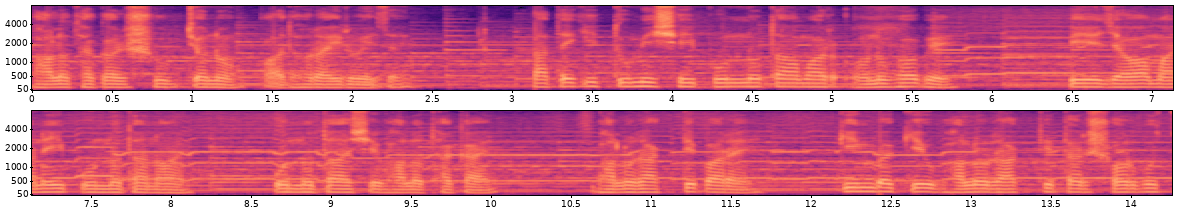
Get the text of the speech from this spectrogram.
ভালো থাকার সুখ যেন অধরাই রয়ে যায়। তাতে কি তুমি সেই পূর্ণতা আমার অনুভবে পেয়ে যাওয়া মানেই পূর্ণতা নয়। পূর্ণতা আসে ভালো থাকায়, ভালো রাখতে পারায়, কিংবা কেউ ভালো রাখতে তার সর্বোচ্চ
